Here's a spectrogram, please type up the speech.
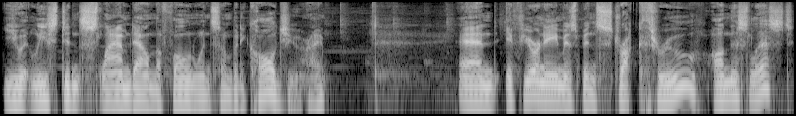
you at least didn't slam down the phone when somebody called you, right? And if your name has been struck through on this list,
